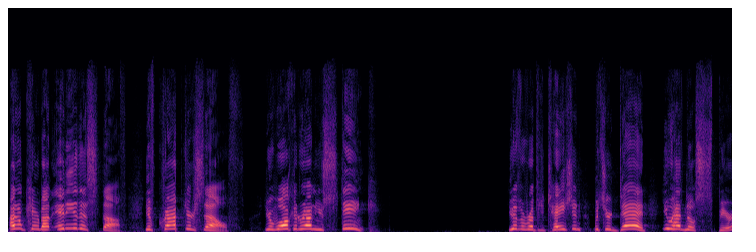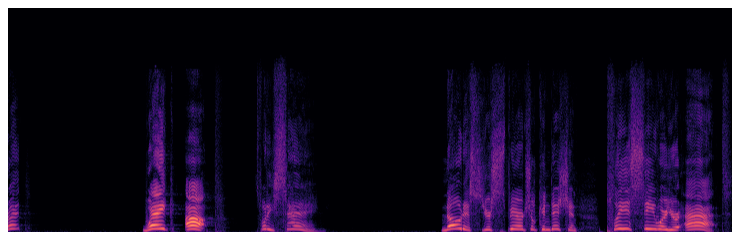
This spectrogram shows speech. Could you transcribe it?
I don't care about any of this stuff. You've crapped yourself. You're walking around, you stink. You have a reputation, but you're dead. You have no spirit. Wake up. That's what he's saying. Notice your spiritual condition. Please see where you're at.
